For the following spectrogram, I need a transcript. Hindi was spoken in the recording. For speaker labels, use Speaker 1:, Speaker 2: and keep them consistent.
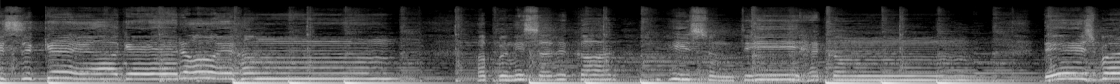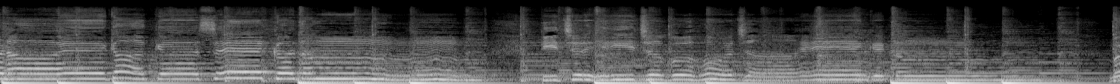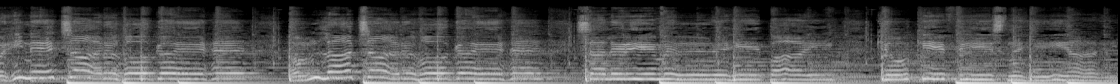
Speaker 1: किसके आगे रोए हम। अपनी सरकार भी सुनती है कम। देश बढ़ाएगा कैसे कदम? टीचर ही जब हो जाएँगे कम। महीने चार हो गए हैं हम लाचार हो गए क्योंकि फ़ीस नहीं आई।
